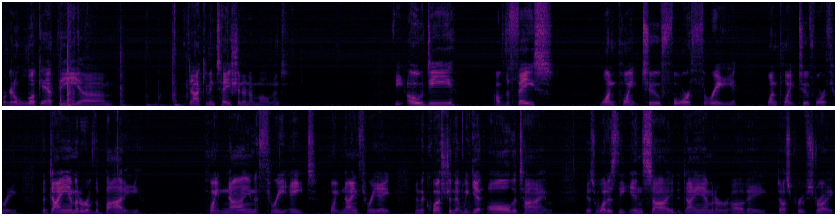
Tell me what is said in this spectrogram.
We're going to look at the um, documentation in a moment. The OD of the face, 1.243, 1.243. The diameter of the body, 0.938, 0.938. And the question that we get all the time is what is the inside diameter of a dustproof strike?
